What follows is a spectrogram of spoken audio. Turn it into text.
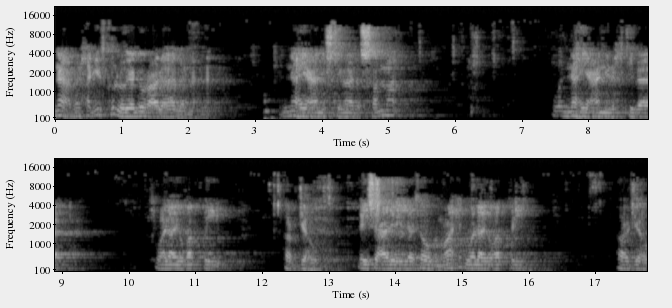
نعم الحديث كله يدور على هذا المعنى. النهي عن اشتمال الصمع والنهي عن الاحتباء ولا يغطي فرجه. ليس عليه إلا ثوب واحد ولا يغطي فرجه.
